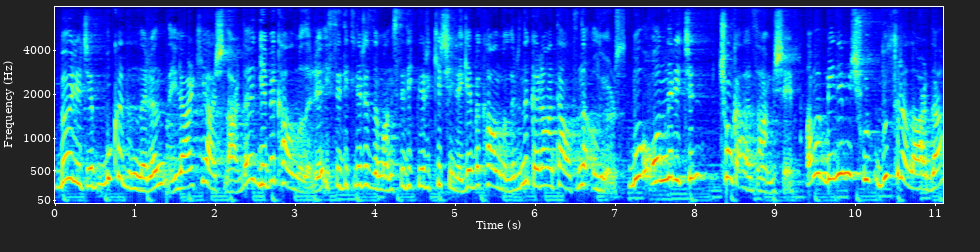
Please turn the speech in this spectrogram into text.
Böylece bu kadınların ileriki yaşlarda gebe kalmaları, istedikleri zaman istedikleri kişiyle gebe kalmalarını garanti altına alıyoruz. Bu onlar için çok elzem bir şey. Ama benim şu bu sıralarda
